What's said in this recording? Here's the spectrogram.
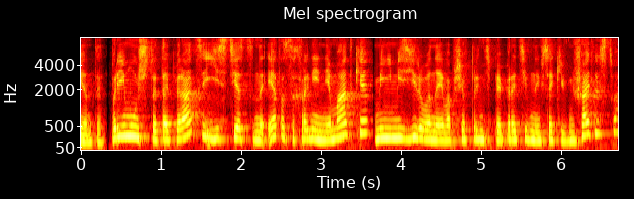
инструменты. Преимущество этой операции, естественно, это сохранение матки, минимизированные вообще, в принципе, оперативные всякие вмешательства,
